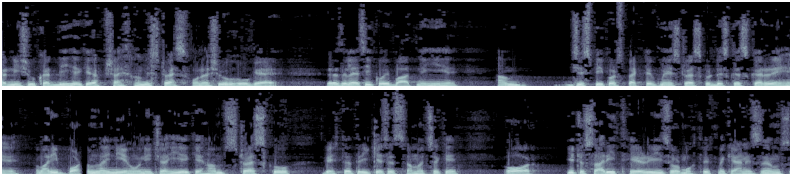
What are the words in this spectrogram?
کرنی شروع کر دی ہے کہ اب شاید ہمیں اسٹریس ہونا شروع ہو گیا ہے دراصل ایسی کوئی بات نہیں ہے ہم جس بھی پرسپیکٹو میں اسٹریس کو ڈسکس کر رہے ہیں ہماری باٹم لائن یہ ہونی چاہیے کہ ہم اسٹریس کو بہتر طریقے سے سمجھ سکیں اور یہ جو ساری تھیوریز اور مختلف mechanisms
